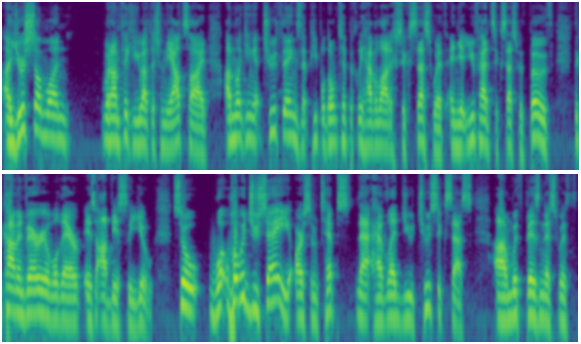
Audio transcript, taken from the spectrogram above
uh, you're someone when I'm thinking about this from the outside, I'm looking at two things that people don't typically have a lot of success with, and yet you've had success with both. The common variable there is obviously you. So, what what would you say are some tips that have led you to success um, with business, with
